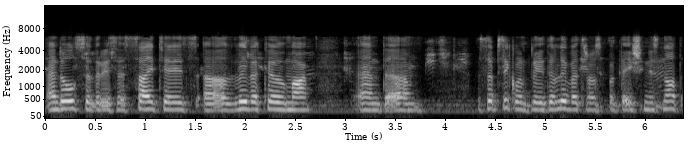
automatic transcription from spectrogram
And also there is ascites, liver coma, and um, subsequently the liver transplantation is not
